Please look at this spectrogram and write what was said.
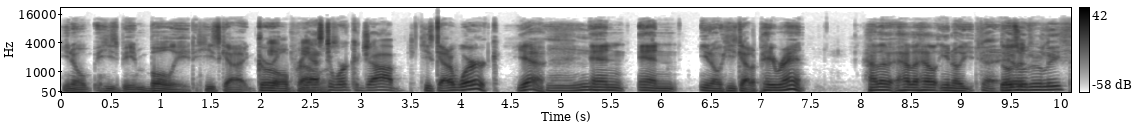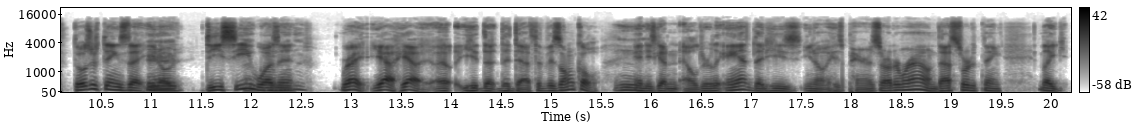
You know, he's being bullied. He's got girl He- problems. He has to work a job. He's got to work. Yeah, mm-hmm. and and you know he's got to pay rent. How the how the hell you know those are those are things that you know. DC wasn't right. Yeah, yeah. Uh, he, the the death of his uncle, and he's got an elderly aunt that he's you know his parents aren't around. That sort of thing. Like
